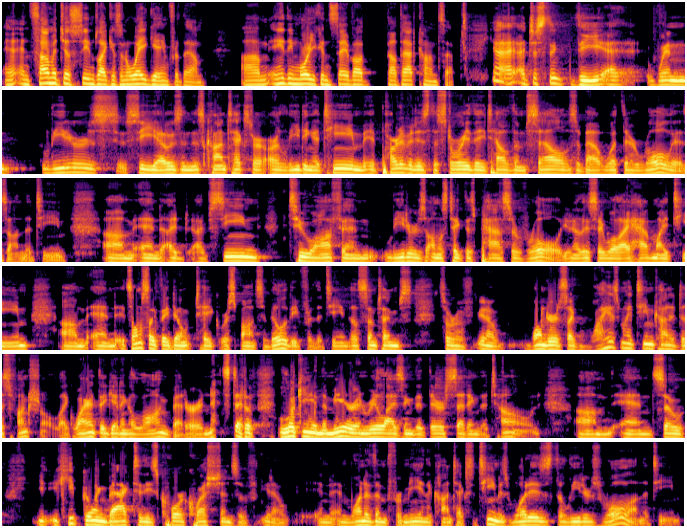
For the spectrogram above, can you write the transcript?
and, and some it just seems like it's an away game for them. Um, anything more you can say about about that concept? Yeah, I, I just think the uh, when leaders, CEOs in this context are, are leading a team, it, part of it is the story they tell themselves about what their role is on the team. Um, and I, I've seen too often leaders almost take this passive role. You know, they say, "Well, I have my team," um, and it's almost like they don't take responsibility for the team. They'll sometimes sort of, you know, wonder, "It's like, why is my team kind of dysfunctional? Like, why aren't they getting along better?" And instead of looking in the mirror and realizing that they're setting the tone, um, and so you, you keep going back to these core questions of, you know, and, and one of them for me in the context of team is what is the leader's role on the team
